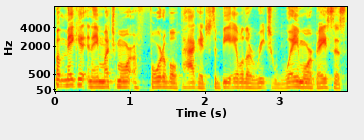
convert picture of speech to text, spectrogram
but make it in a much more affordable package to be able to reach way more basses,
